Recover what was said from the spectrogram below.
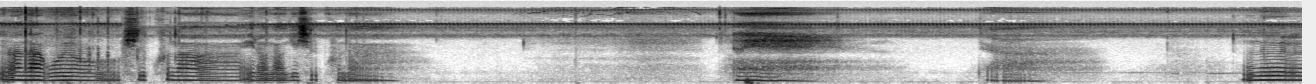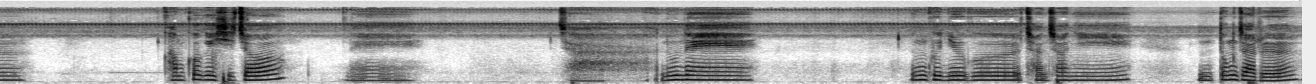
일어나고요. 싫구나. 일어나기 싫구나. 네. 자, 오늘 감고 계시죠? 네. 자, 눈에 눈 근육을 천천히 눈동자를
